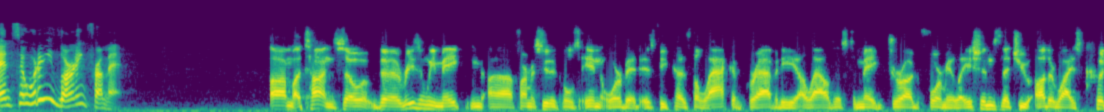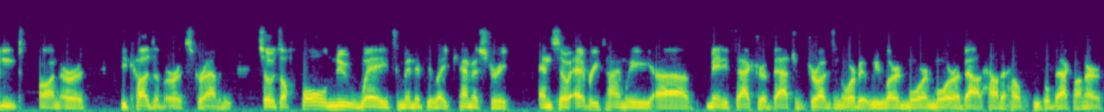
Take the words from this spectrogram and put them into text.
And so, what are you learning from it? Um, a ton. So the reason we make uh, pharmaceuticals in orbit is because the lack of gravity allows us to make drug formulations that you otherwise couldn't on Earth because of Earth's gravity. So it's a whole new way to manipulate chemistry. And so every time we uh, manufacture a batch of drugs in orbit, we learn more and more about how to help people back on Earth.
